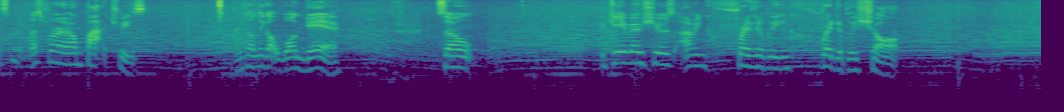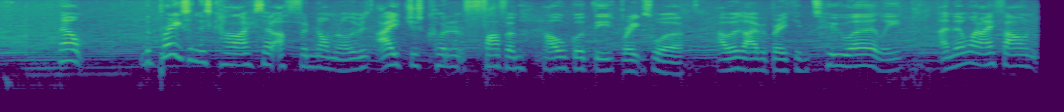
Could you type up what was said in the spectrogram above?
That's, that's running on batteries. It's only got one gear. So, the gear ratios are incredibly, incredibly short. Now, the brakes on this car, like I said, are phenomenal. Was, I just couldn't fathom how good these brakes were. I was either braking too early, and then when I found,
